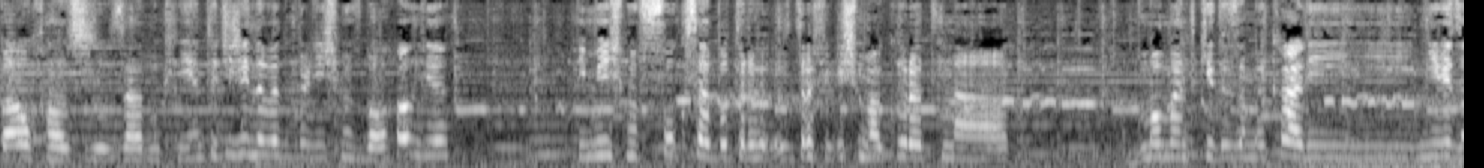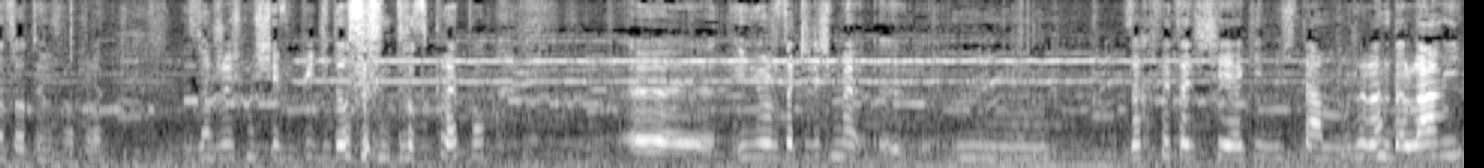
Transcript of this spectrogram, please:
Bauhaus zamknięty. Dzisiaj nawet byliśmy w Bauhausie i mieliśmy fuksa, bo tra- trafiliśmy akurat na moment, kiedy zamykali, nie wiedząc o tym w ogóle. Zdążyliśmy się wbić do, do sklepu e, i już zaczęliśmy e, mm, zachwycać się jakimiś tam żerandolami,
